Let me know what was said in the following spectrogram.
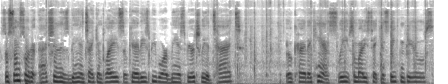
So some sort of action is being taken place, okay? These people are being spiritually attacked, okay? They can't sleep. Somebody's taking sleeping pills.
